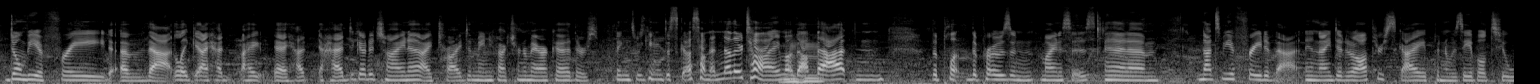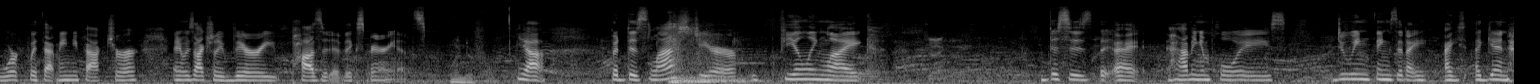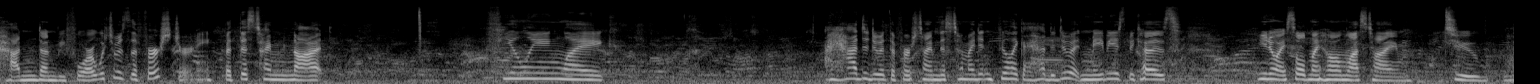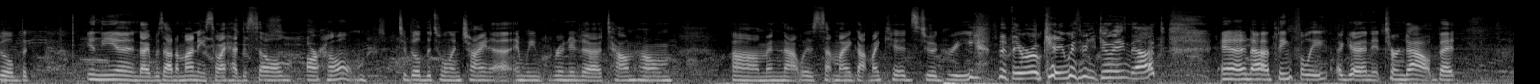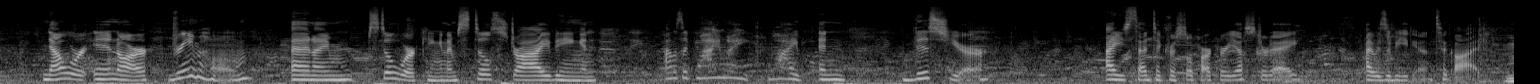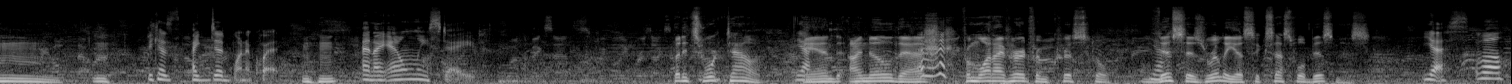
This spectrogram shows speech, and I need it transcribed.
don't be afraid of that. Like I had, I, I had, I had to go to China. I tried to manufacture in America. There's things we can discuss on another time about that and the pl- the pros and minuses, and um, not to be afraid of that. And I did it all through Skype, and was able to work with that manufacturer, and it was actually a very positive experience. Wonderful. Yeah. But this last year, feeling like this is uh, having employees, doing things that I, I, again, hadn't done before, which was the first journey, but this time not feeling like I had to do it the first time. This time I didn't feel like I had to do it. And maybe it's because, you know, I sold my home last time to build the. In the end, I was out of money, so I had to sell our home to build the tool in China. And we rented a townhome. Um, and that was something I got my kids to agree that they were okay with me doing that. And uh, thankfully, again, it turned out. But now we're in our dream home and I'm still working and I'm still striving and I was like, why am I why? And this year I said to Crystal Parker yesterday, I was obedient to God. Because I did want to quit. And I only stayed. But it's worked out. Yeah. And I know that from what I've heard from Crystal, Yeah. this is really a successful business. Yes. Well,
